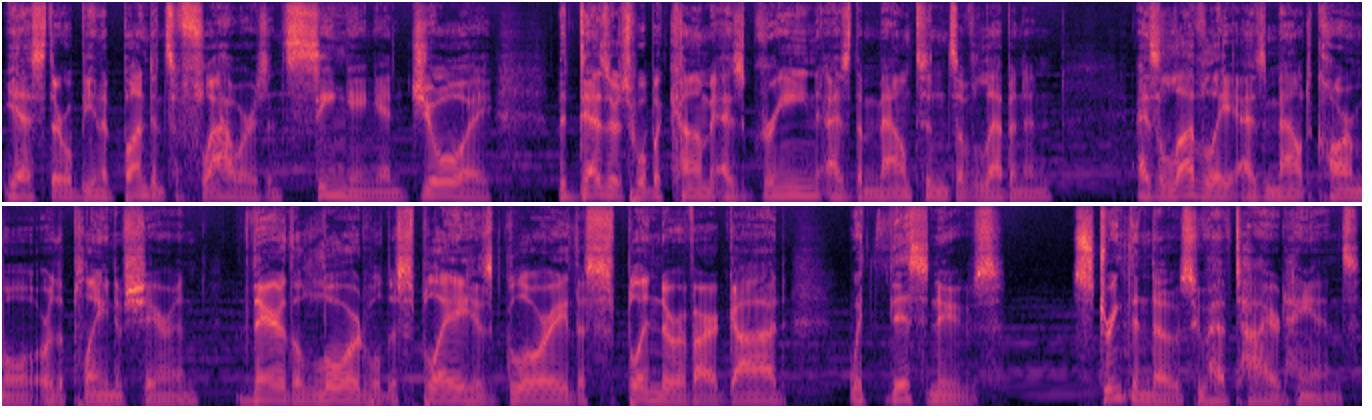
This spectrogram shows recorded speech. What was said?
Yes, there will be an abundance of flowers and singing and joy. The deserts will become as green as the mountains of Lebanon, as lovely as Mount Carmel or the plain of Sharon. There the Lord will display his glory, the splendor of our God, with this news strengthen those who have tired hands,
